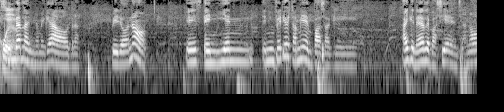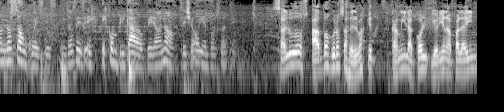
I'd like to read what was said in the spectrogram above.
jueguen. Sunderland y no me quedaba otra. Pero no, es en, y en, en inferiores también pasa que hay que tenerle paciencia, no no son jueces, entonces es, es complicado, pero no, se llevó bien por suerte. Saludos a dos grosas del básquet, Camila Col y Oriana Paladín.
